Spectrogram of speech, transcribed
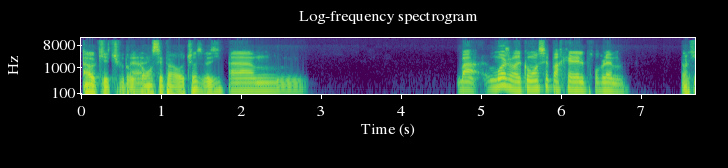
Ah ok, tu voudrais ouais. commencer par autre chose? Vas-y. Euh, bah, moi, j'aurais commencé par quel est le problème? Ok.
